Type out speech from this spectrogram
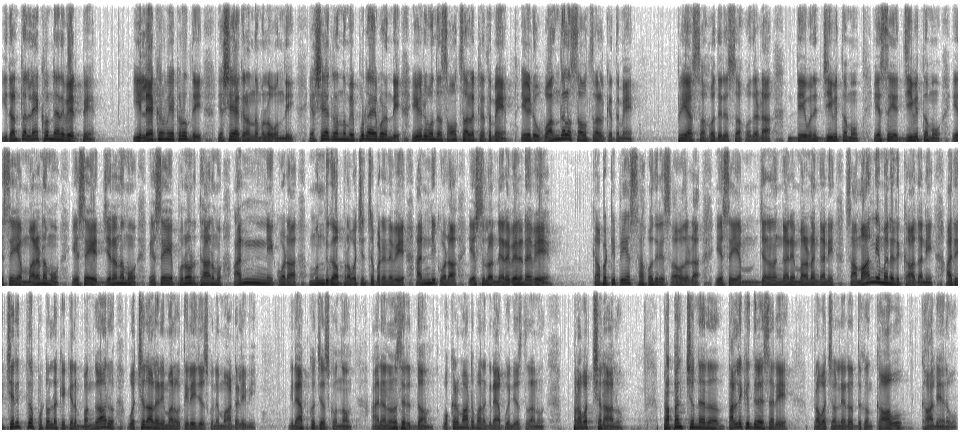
ఇదంతా లేఖనం నెరవేర్పే. ఈ లేఖనం ఎక్కడుంది? యషయ గ్రంథంలో ఉంది. యషయ గ్రంథం ఎప్పుడు రాయబడింది? ఏడు వందల సంవత్సరాల క్రితమే. ఏడు వందల సంవత్సరాల క్రితమే. ప్రియ సహోదరి సహోదరుడా దేవుని జీవితము ఏసయ్య జీవితము ఏసయ్య మరణము ఏసయ్య జననము ఏసయ్య పునరుద్ధానము అన్నీ కూడా ముందుగా ప్రవచించబడినవే అన్నీ కూడా యేసులో నెరవేరినవే. కాబట్టి ప్రియ సహోదరి సహోదరుడ కానీ మరణం కానీ సామాన్యమైనది కాదని అది చరిత్ర పుటల్లోకి ఎక్కిన బంగారు వచనాలని మనకు తెలియజేసుకునే మాటలు ఇవి జ్ఞాపకం చేసుకుందాం ఆయన అనుసరిద్దాం. ఒక్కడి మాట మనం జ్ఞాపకం చేస్తున్నాను. ప్రవచనాలు. ప్రపంచం నిర- సరే ప్రవచనాలు నిరర్ధకం కావు కానేరవు.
